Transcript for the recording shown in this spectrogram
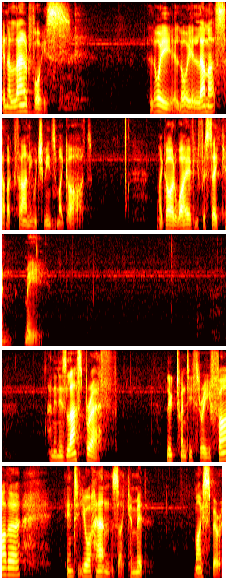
in a loud voice, Eloi, Eloi, lama sabachthani, which means, My God, my God, why have you forsaken me? And in his last breath, Luke 23, Father, into your hands I commit my spirit.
